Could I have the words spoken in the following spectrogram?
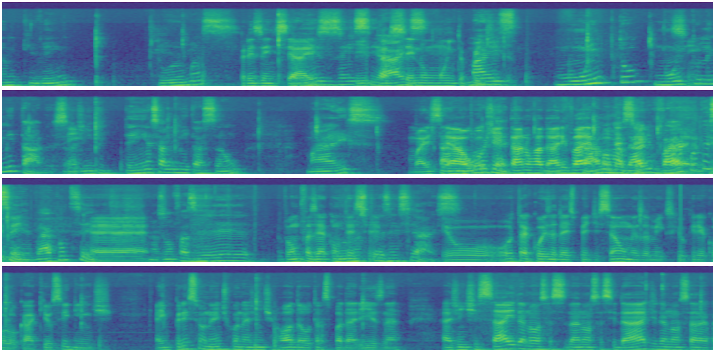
ano que vem turmas, Presenciais, que tá Presenciais, sendo muito pedido. mas muito, muito Sim. limitadas. Sim. A gente tem essa limitação, mas Mas Tá é no algo projeto. que tá no radar e vai tá no acontecer. radar e vai acontecer, vai acontecer. É, Nós vamos fazer vamos fazer acontecer. presenciais. Eu, outra coisa da expedição, meus amigos, que eu queria colocar aqui é o seguinte: é impressionante quando a gente roda outras padarias, né? A gente sai da nossa, da nossa cidade, da nossa,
